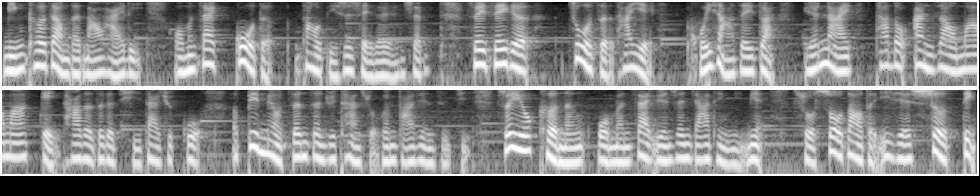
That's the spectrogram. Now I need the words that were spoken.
铭刻在我们的脑海里。我们在过的到底是谁的人生？所以这个作者他也回想了这一段，原来他都按照妈妈给他的这个期待去过，而并没有真正去探索跟发现自己。所以有可能我们在原生家庭里面所受到的一些设定，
